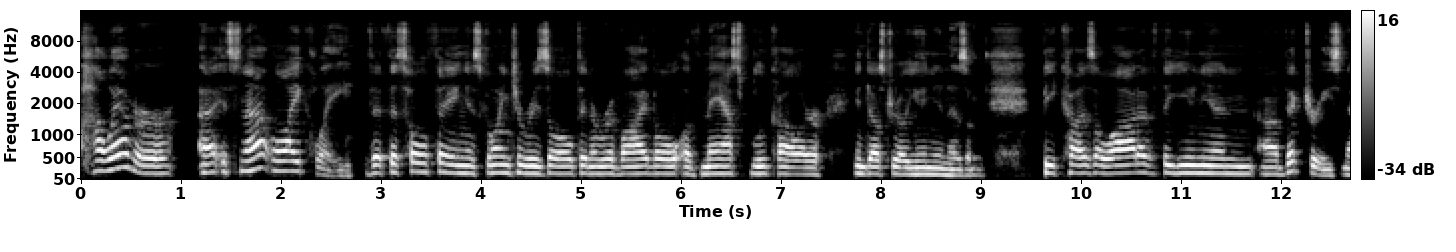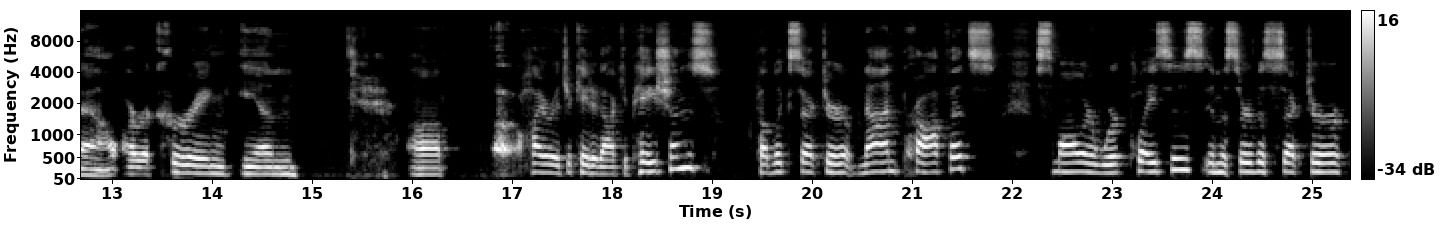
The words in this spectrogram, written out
however, uh, it's not likely that this whole thing is going to result in a revival of mass blue collar industrial unionism because a lot of the union uh, victories now are occurring in uh, uh, higher educated occupations, public sector, nonprofits, smaller workplaces in the service sector,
